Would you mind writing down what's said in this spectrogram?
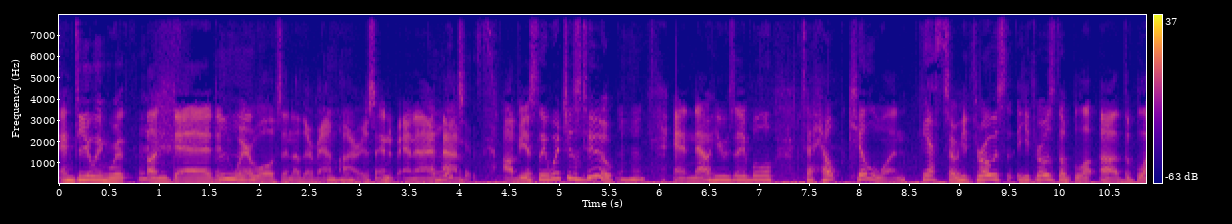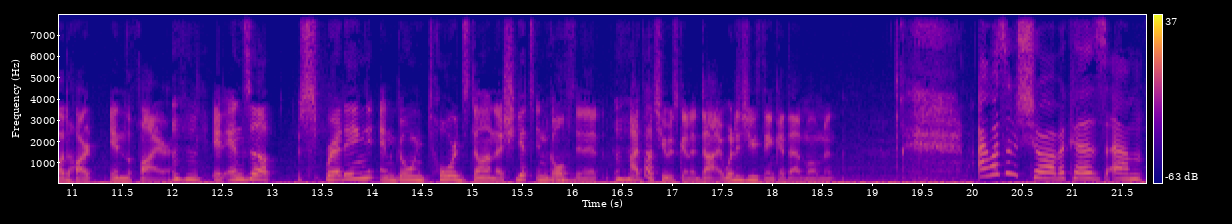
And dealing with undead and mm-hmm. werewolves and other vampires and and, And witches. obviously witches too. And now he was able to help kill one. Yes. So he throws he throws the blood uh, the blood heart in the fire. It ends up spreading and going towards Donna. She gets engulfed in it. I thought she was going to die. What did you think at that moment? I wasn't sure because, um,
